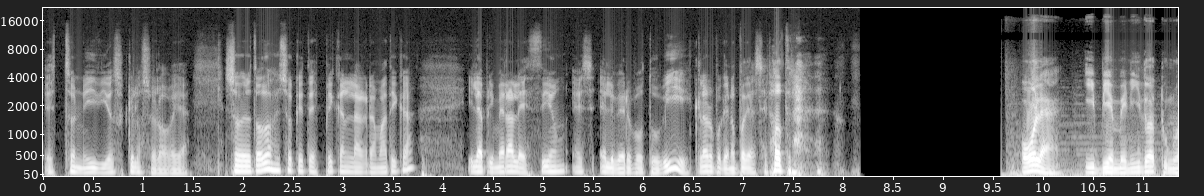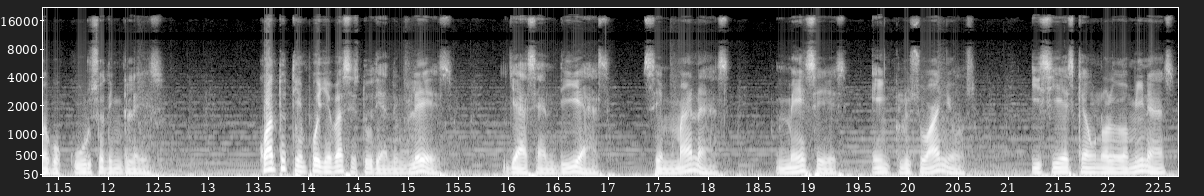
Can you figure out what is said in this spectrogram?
Esto ni Dios que lo se lo vea. Sobre todo eso que te explican la gramática y la primera lección es el verbo to be, claro, porque no podía ser otra. Hola y bienvenido a tu nuevo curso de inglés. ¿Cuánto tiempo llevas estudiando inglés? Ya sean días, semanas, meses e incluso años. Y si es que aún no lo dominas,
